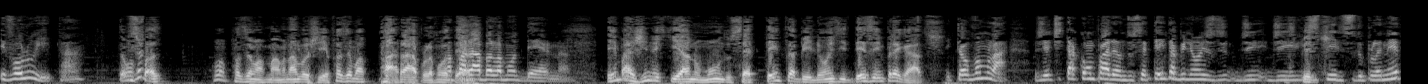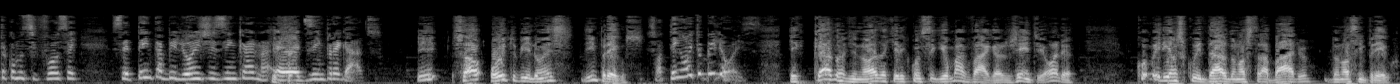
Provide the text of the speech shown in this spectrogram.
evoluir, tá? Então, vamos, vamos fazer uma, uma, analogia, fazer uma parábola moderna. Uma parábola moderna. Imagine que há no mundo 70 bilhões de desempregados. Então vamos lá. A gente está comparando 70 bilhões de, de, de espíritos. espíritos. do planeta como se fossem 70 bilhões de é, desempregados. E só 8 bilhões de empregos. Só tem 8 bilhões. E cada um de nós é que ele conseguiu uma vaga. Gente, olha, como iríamos cuidar do nosso trabalho, do nosso emprego?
